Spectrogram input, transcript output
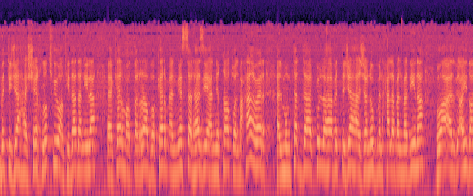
باتجاه الشيخ لطفي وامتدادا إلى كرم الطراب وكرم الميسر. هذه النقاط والمحاور الممتدة كلها باتجاه الجنوب من حلب المدينة وأيضا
